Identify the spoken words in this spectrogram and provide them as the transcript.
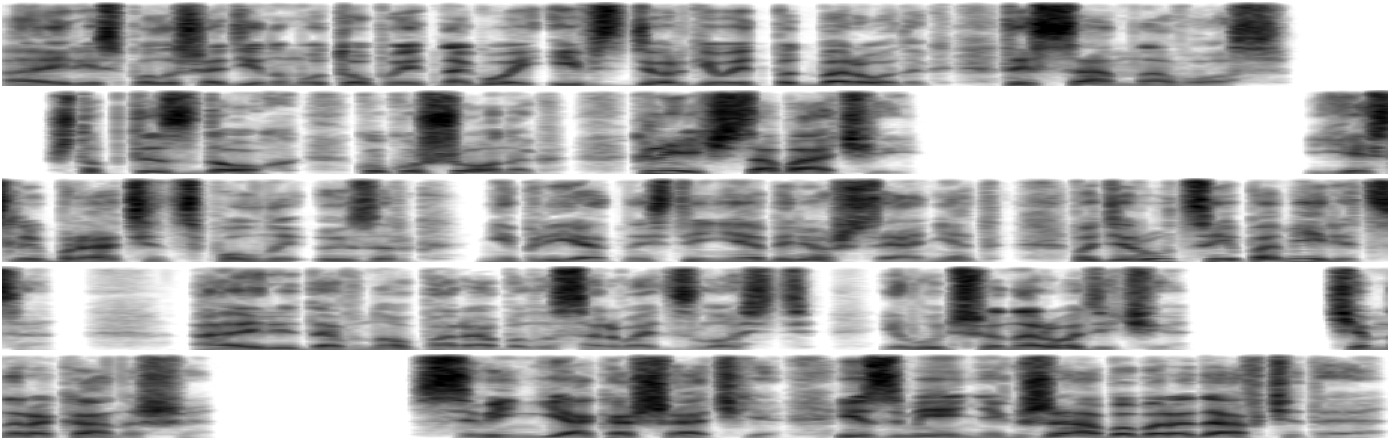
Айрис по-лошадиному топает ногой и вздергивает подбородок. «Ты сам навоз! Чтоб ты сдох, кукушонок, клещ собачий!» Если братец полный изырк, неприятностей не оберешься, а нет, подерутся и помирятся. Айре давно пора было сорвать злость. И лучше на родичи, чем на раканыши. Свинья кошачья, изменник, жаба бородавчатая.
